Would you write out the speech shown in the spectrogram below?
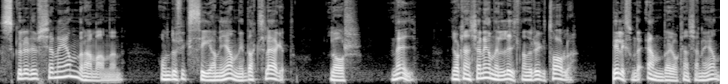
Skulle du känna igen den här mannen om du fick se han igen i dagsläget? Lars. Nej. Jag kan känna igen en liknande ryggtavla. Det är liksom det enda jag kan känna igen.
